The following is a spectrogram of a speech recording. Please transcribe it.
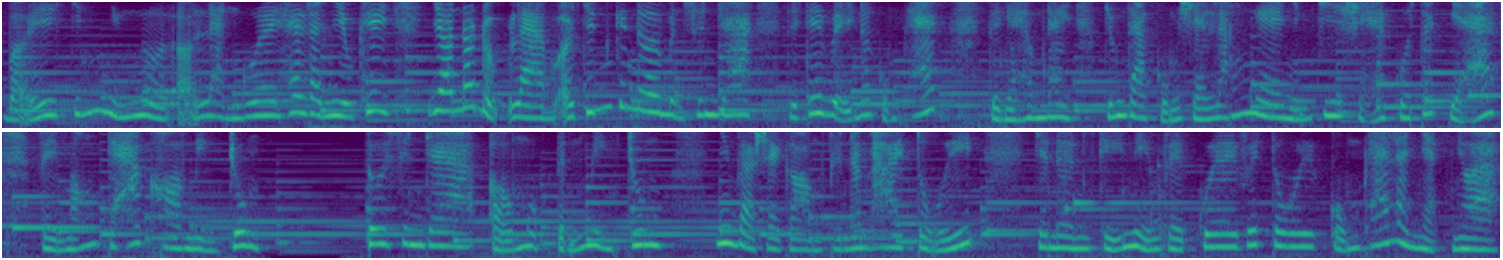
bởi chính những người ở làng quê. Hay là nhiều khi do nó được làm ở chính cái nơi mình sinh ra thì cái vị nó cũng khác. Thì ngày hôm nay chúng ta cũng sẽ lắng nghe những chia sẻ của tác giả về món cá kho miền trung. Tôi sinh ra ở một tỉnh miền Trung nhưng vào Sài Gòn từ năm 2 tuổi cho nên kỷ niệm về quê với tôi cũng khá là nhạt nhòa.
